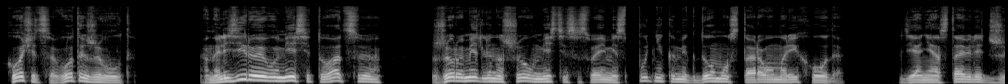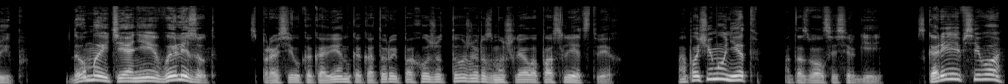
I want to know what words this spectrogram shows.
Хочется, вот и живут. Анализируя в уме ситуацию, Жора медленно шел вместе со своими спутниками к дому старого морехода, где они оставили джип. «Думаете, они вылезут?» — спросил Коковенко, который, похоже, тоже размышлял о последствиях. «А почему нет?» — отозвался Сергей. «Скорее всего».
